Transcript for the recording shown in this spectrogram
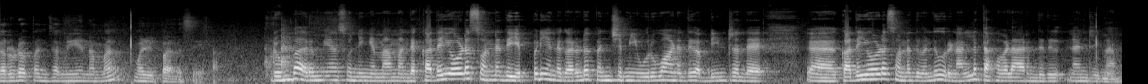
கருட பஞ்சமியை நம்ம வழிபாடு செய்யலாம். ரொம்ப அருமையாக சொன்னீங்க மேம் அந்த கதையோட சொன்னது எப்படி அந்த கருட பஞ்சமி உருவானது அப்படின்ற அந்த கதையோடு கதையோட சொன்னது வந்து ஒரு நல்ல தகவலாக இருந்தது. நன்றி மேம்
